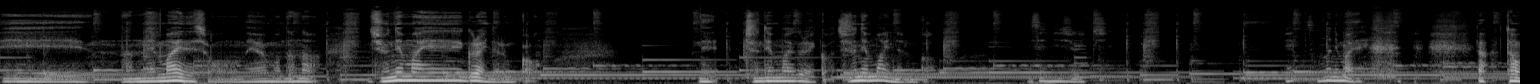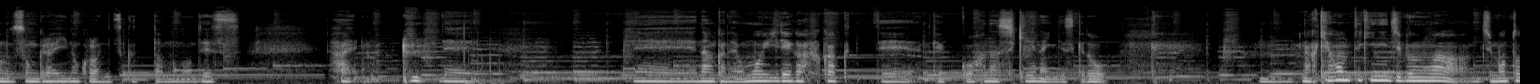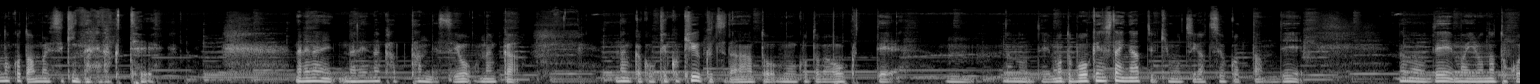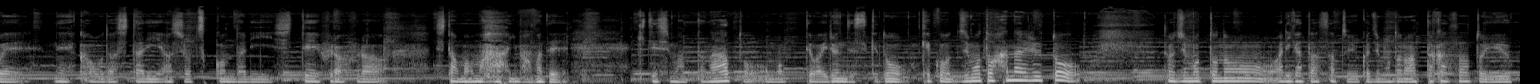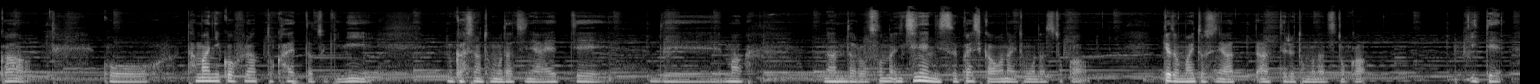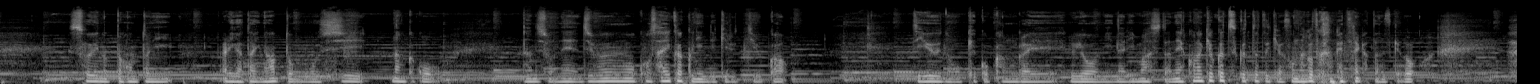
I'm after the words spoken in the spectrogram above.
えー、何年前でしょうね。もう710年前ぐらいになるんか。ね10年前ぐらいか。10年前になるんか。2021えそんなに前？あ多分そんぐらいの頃に作ったものです。はい。でえー、なんかね思い入れが深くて結構話しきれないんですけど、うん、なんか基本的に自分は地元のことあんまり好きになれなくて なれないなれなかったんですよ。なんかなんかこう結構窮屈だなと思うことが多くって、うん、なのでもっと冒険したいなっていう気持ちが強かったんでなので、まあ、いろんなとこへね顔を出したり足を突っ込んだりしてフラフラしたまま 今まで来てしまったなと思ってはいるんですけど結構地元離れると地元のありがたさというか地元のあったかさというかこうたまにこうフラッと帰った時に昔の友達に会えてでまあなんだろうそんな1年に数回しか会わない友達とかけど毎年に会ってる友達とかいてそういうのって本当にありがたいなと思うしなんかこうなんでしょうね自分をこう再確認できるっていうかっていうのを結構考えるようになりましたね。この曲作った時はそんなこと考えてなかったんですけど。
